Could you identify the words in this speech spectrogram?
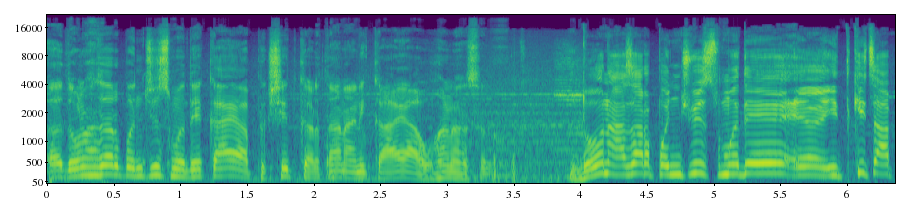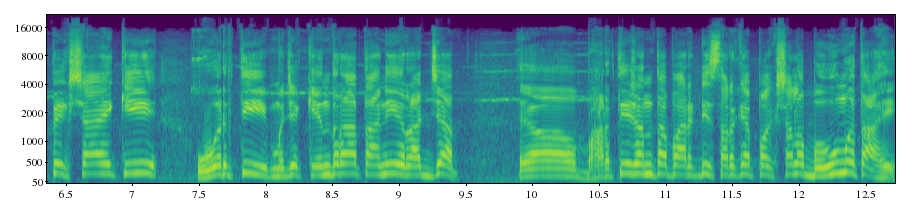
दोन हजार पंचवीसमध्ये काय अपेक्षित करताना आणि काय आव्हान असेल दोन हजार पंचवीसमध्ये इतकीच अपेक्षा आहे की वरती म्हणजे केंद्रात आणि राज्यात भारतीय जनता पार्टीसारख्या पक्षाला बहुमत आहे.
